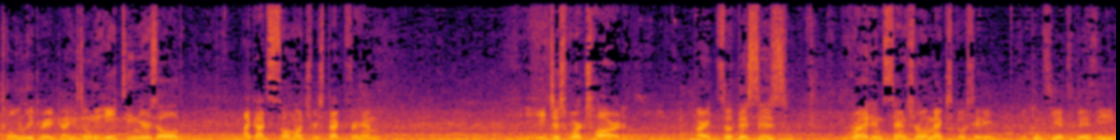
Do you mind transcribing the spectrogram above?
Totally great guy. He's only 18 years old. I got so much respect for him. He just works hard. All right, so this is right in central Mexico City. You can see it's busy.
